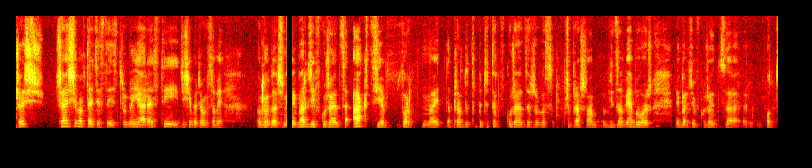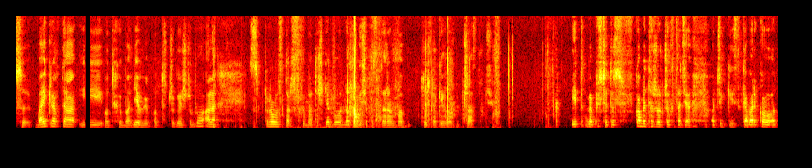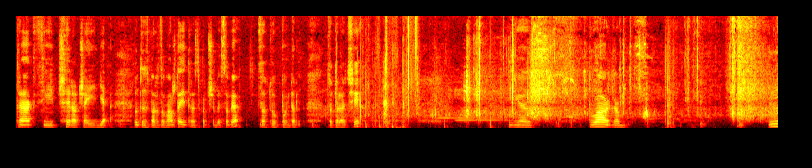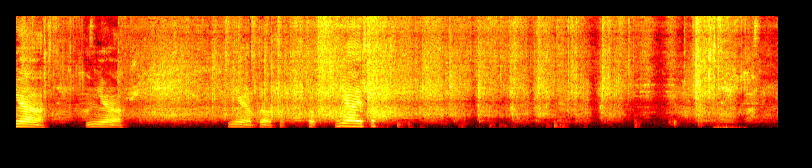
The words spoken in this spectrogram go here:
Cześć, cześć, siema wtajcie z tej strony ja, Resty i dzisiaj będziemy sobie oglądać najbardziej wkurzające akcje w Fortnite. Naprawdę to będzie tak wkurzające, że was przepraszam widzowie. Było już najbardziej wkurzające od Minecrafta i od chyba, nie wiem od czego jeszcze było, ale z Brawl Stars chyba też nie było, dlatego się postaram wam coś takiego wytrzasnąć. I napiszcie też w komentarzu, czy chcecie odcinki z kamerką od reakcji, czy raczej nie. No to jest bardzo ważne i teraz patrzymy sobie, co tu powinno, co to leci. Jezus, błagam. Nie, nie, nie, proszę. Co? Nie, jeszcze.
